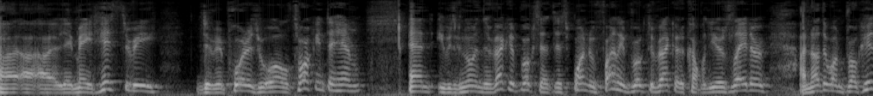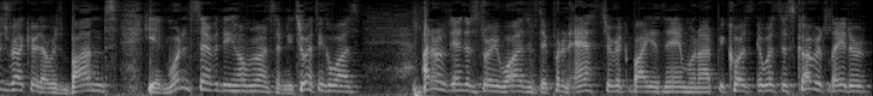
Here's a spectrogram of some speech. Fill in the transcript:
uh, uh, uh, they made history. The reporters were all talking to him, and he was going in the record books. At this one who finally broke the record a couple of years later, another one broke his record. That was Bonds. He had more than 70 home runs, 72 I think it was. I don't know if the end of the story was if they put an asterisk by his name or not, because it was discovered later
